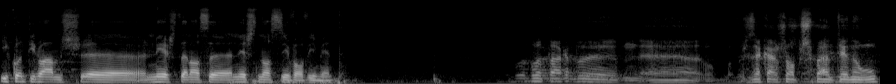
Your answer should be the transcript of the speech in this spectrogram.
e continuarmos uh, neste, nossa, neste nosso desenvolvimento. Boa tarde, uh, José Carlos Lopes para a Antena 1. Uh,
